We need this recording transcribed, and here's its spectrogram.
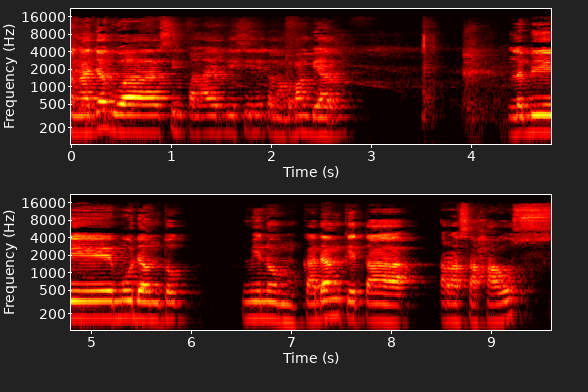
sengaja gua simpan air di sini teman-teman biar lebih mudah untuk minum. Kadang kita rasa haus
